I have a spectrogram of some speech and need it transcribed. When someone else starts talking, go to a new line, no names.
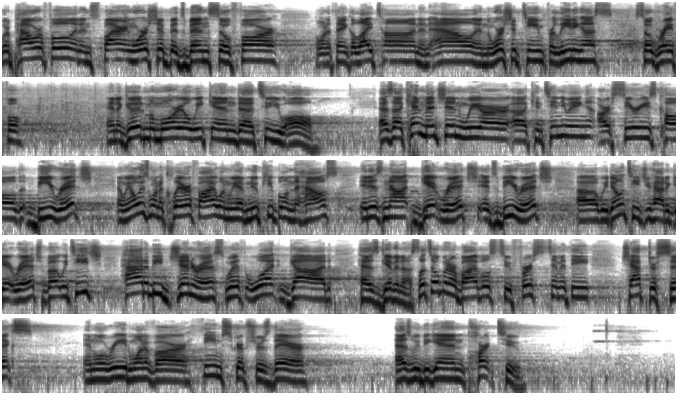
What a powerful and inspiring worship it's been so far. I want to thank Alaitan and Al and the worship team for leading us. So grateful. And a good memorial weekend uh, to you all. As uh, Ken mentioned, we are uh, continuing our series called Be Rich. And we always want to clarify when we have new people in the house it is not get rich, it's be rich. Uh, we don't teach you how to get rich, but we teach how to be generous with what God has given us. Let's open our Bibles to 1 Timothy chapter 6, and we'll read one of our theme scriptures there as we begin part 2.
